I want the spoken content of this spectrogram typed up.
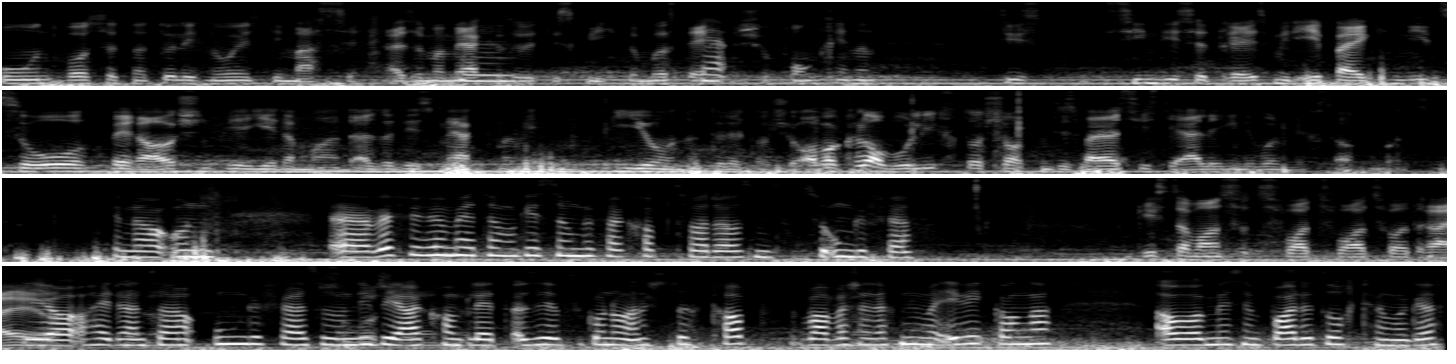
Und was halt natürlich noch ist, die Masse. Also man merkt Mhm. natürlich das Gewicht. Du musst technisch schon fahren können. Siehst, sind diese Trails mit E-Bike nicht so berauschend wie jedermann. Also das merkt man mit dem Bio natürlich da schon. Aber klar, wo Licht da Schatten, das war ja siehst die eierlegende Wollmilchsau auf dem Ganzen. Ja. Genau. Und äh, wie viele Höhenmeter haben wir gestern ungefähr gehabt? 2000, so ungefähr. Gestern waren es so 2, 2, 2, 3. Ja, heute waren es auch ungefähr so. und ich bin auch ja. komplett. Also ich habe sogar noch einen Strich gehabt. War wahrscheinlich nicht mehr ewig gegangen. Aber wir sind beide durchgekommen, gell?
